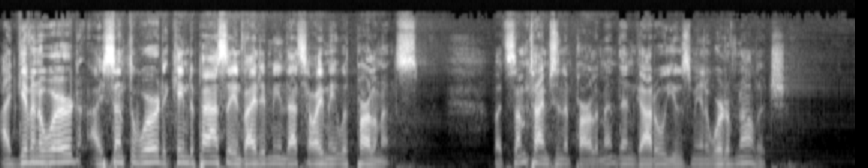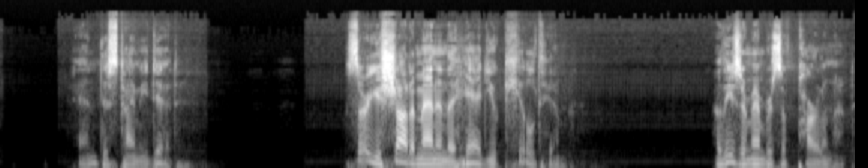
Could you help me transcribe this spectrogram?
I'd given a word, I sent the word, it came to pass, they invited me, and that's how I meet with parliaments. But sometimes in the parliament, then God will use me in a word of knowledge. And this time he did. Sir, you shot a man in the head, you killed him. Now, these are members of parliament.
